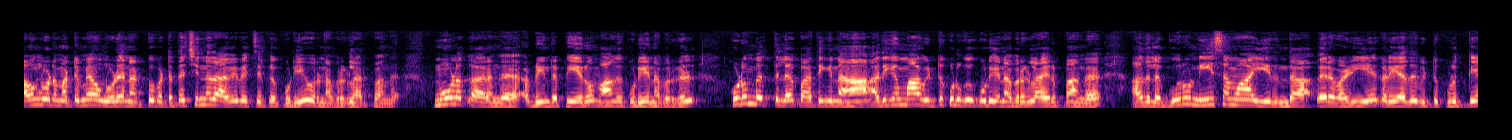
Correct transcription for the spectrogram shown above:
அவங்களோட மட்டுமே அவங்களோட நட்பு பட்டத்தை சின்னதாகவே வச்சுருக்கக்கூடிய ஒரு நபர்களாக இருப்பாங்க. மூலக்காரங்க அப்படின்ற பேரும் வாங்கக்கூடிய நபர்கள் குடும்பத்தில் பார்த்தீங்கன்னா அதிகமாக விட்டு கொடுக்கக்கூடிய நபர்களாக இருப்பாங்க. அதில் குரு நீசமாக இருந்தால் வேறு வழியே கிடையாது. விட்டு கொடுத்தே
